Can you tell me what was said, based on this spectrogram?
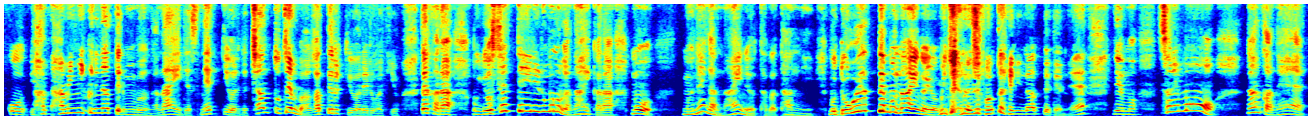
こうはみ肉になってる部分がないですねって言われて、ちゃんと全部上がってるって言われるわけよ。だから、もう寄せて入れるものがないから、もう胸がないのよ、ただ単に。もうどうやってもないのよ、みたいな状態になっててね。でも、それも、なんかね、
